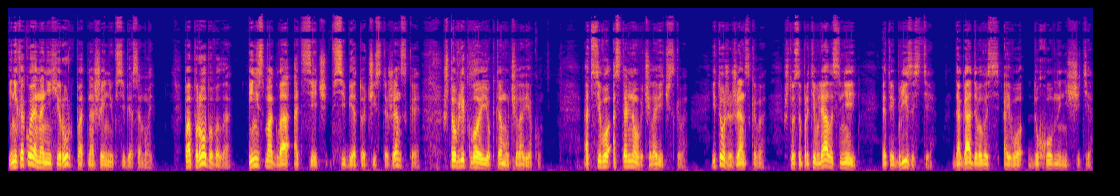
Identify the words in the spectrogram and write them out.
и никакой она не хирург по отношению к себе самой. Попробовала и не смогла отсечь в себе то чисто женское, что влекло ее к тому человеку, от всего остального человеческого, и тоже женского, что сопротивлялось в ней этой близости, догадывалась о его духовной нищете.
